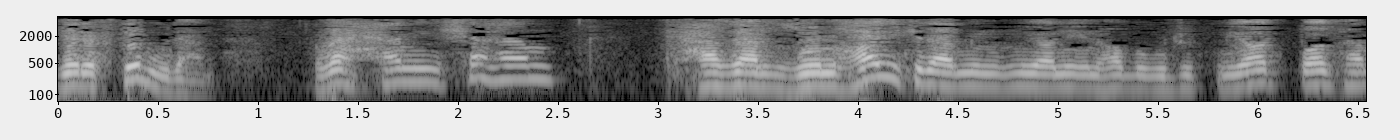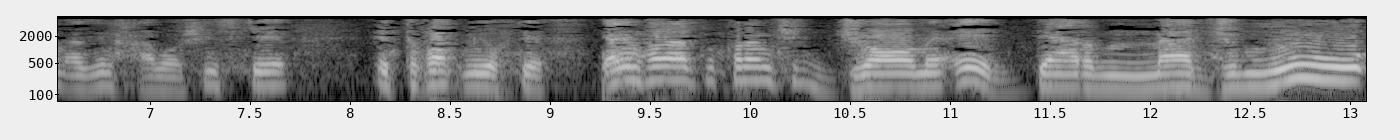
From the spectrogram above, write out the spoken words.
گرفته بودن. و همیشه هم تزلزل هایی که در میان اینها به وجود میاد باز هم از این حواشی است که اتفاق میفته. یعنی می‌خوام عرض کنم که جامعه در مجموع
